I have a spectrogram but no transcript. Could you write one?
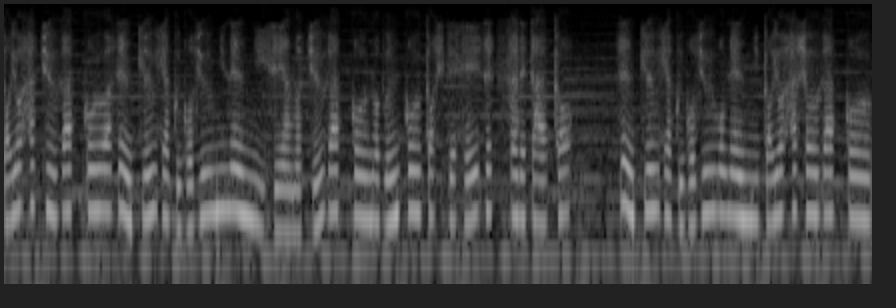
豊葉中学校は1952年に石山中学校の分校として併設された後、1955年に豊葉小学校、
